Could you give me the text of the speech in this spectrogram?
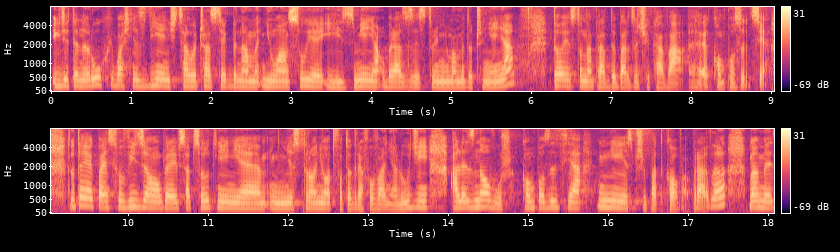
i gdzie ten ruch właśnie zdjęć cały czas jakby nam niuansuje i zmienia obrazy, z którymi mamy do czynienia, to jest to naprawdę bardzo ciekawa e, kompozycja. Tutaj jak Państwo widzą, Graves absolutnie nie, nie stronił od fotografowania ludzi, ale znowuż kompozycja nie jest przypadkowa, prawda? Mamy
